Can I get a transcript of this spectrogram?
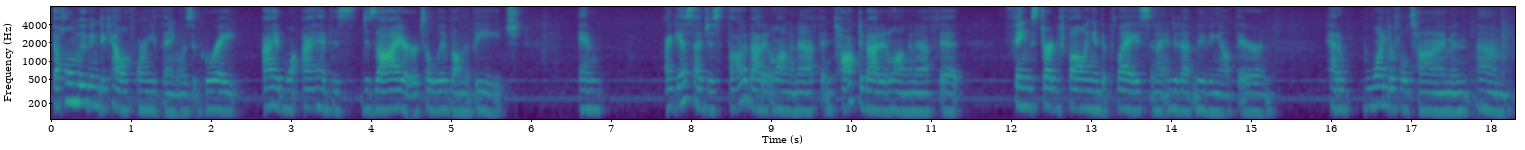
the whole moving to California thing was a great. I had I had this desire to live on the beach, and I guess I just thought about it long enough and talked about it long enough that things started falling into place, and I ended up moving out there and had a wonderful time. And um,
